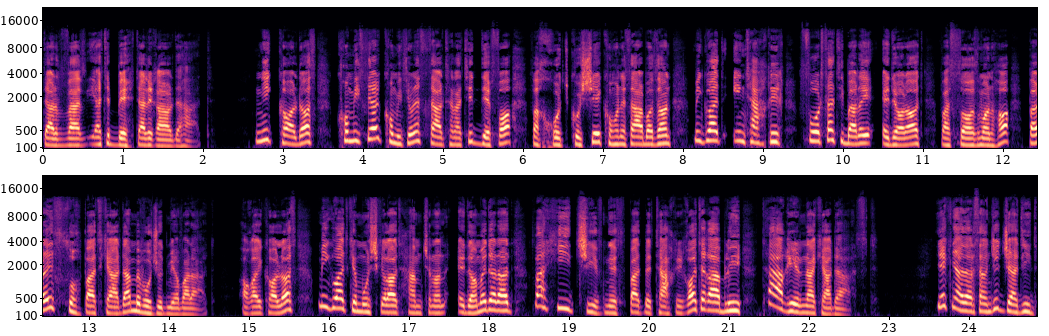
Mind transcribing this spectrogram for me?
در وضعیت بهتری قرار دهد. نیک کالداس کمیسر کمیسیون سلطنتی دفاع و خودکشی کهن سربازان می‌گوید این تحقیق فرصتی برای ادارات و ها برای صحبت کردن به وجود می آورد. آقای کالاس می‌گوید که مشکلات همچنان ادامه دارد و هیچ چیز نسبت به تحقیقات قبلی تغییر نکرده است. یک نظرسنجی جدید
